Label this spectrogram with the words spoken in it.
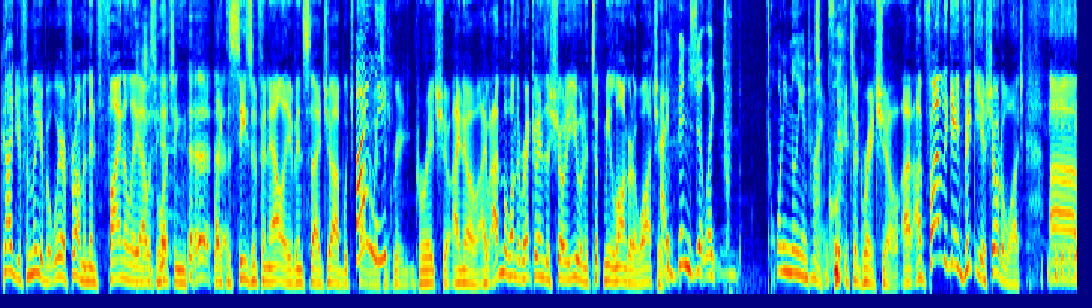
God, you're familiar, but where from? And then finally, I was watching like the season finale of Inside Job, which by the way is a great, great show. I know. I, I'm the one that recommends the show to you, and it took me longer to watch it. I binged it like tw- 20 million times. it's a great show. I, I finally gave Vicky a show to watch. Uh,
